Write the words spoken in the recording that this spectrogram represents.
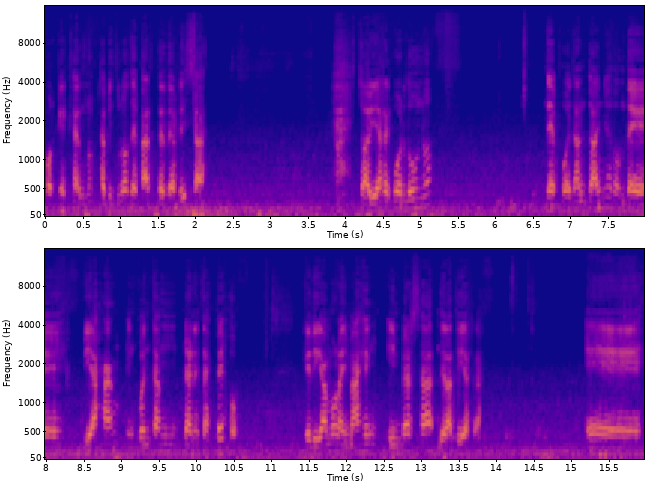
porque es que hay unos capítulos de partes, de risa, Todavía recuerdo uno, después de tantos años, donde viajan, encuentran un planeta espejo, que digamos la imagen inversa de la Tierra. Eh,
